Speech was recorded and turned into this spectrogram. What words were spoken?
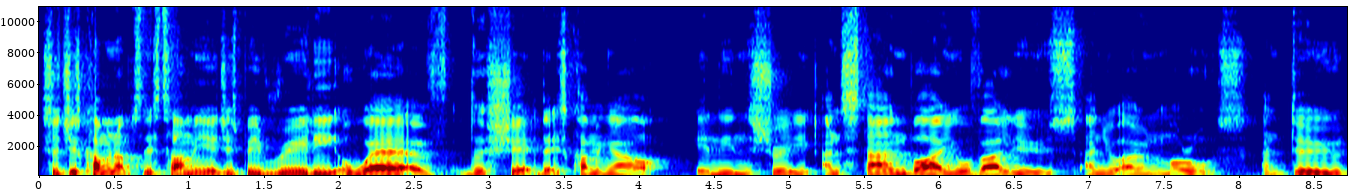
so just coming up to this time of year, just be really aware of the shit that is coming out in the industry and stand by your values and your own morals and do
